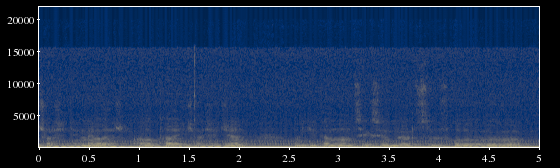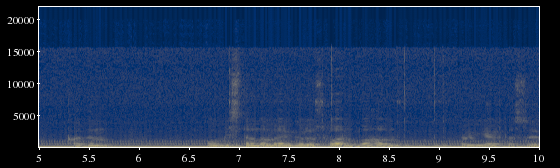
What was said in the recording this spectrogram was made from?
çalışacaksın ne kadar? 6 ay çalışacaksın. 12 tamam 84 Sırsko doğru kadın Obristan'da Mergolus var mı bakalım. Bölge haritası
